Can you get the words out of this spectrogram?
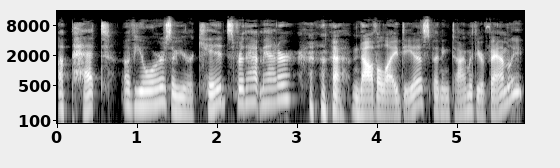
a pet of yours or your kids for that matter. Novel idea, spending time with your family.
